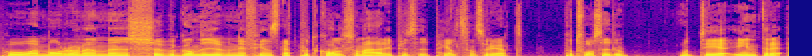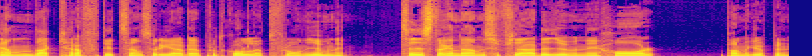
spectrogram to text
På morgonen den 20 juni finns ett protokoll som är i princip helt censurerat på två sidor. Och det är inte det enda kraftigt censurerade protokollet från juni. Tisdagen den 24 juni har Palmegruppen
